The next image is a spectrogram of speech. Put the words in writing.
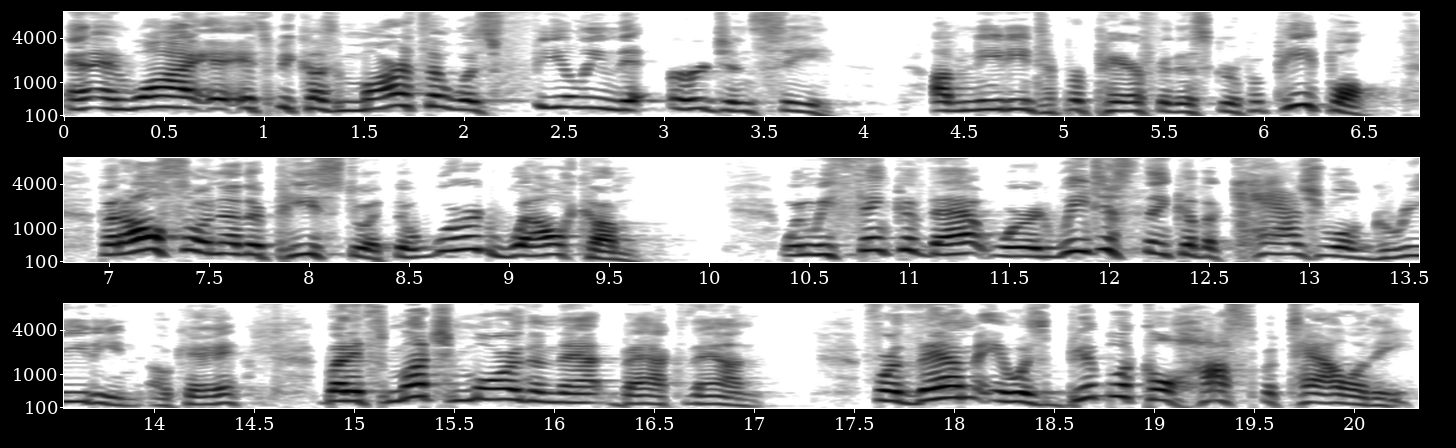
And, and why? It's because Martha was feeling the urgency of needing to prepare for this group of people. But also another piece to it the word welcome. When we think of that word, we just think of a casual greeting, okay? But it's much more than that back then. For them, it was biblical hospitality.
